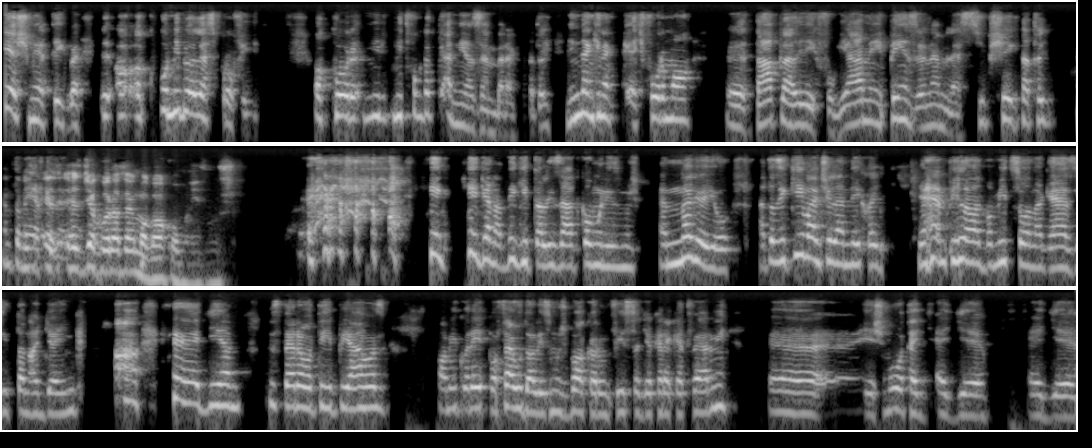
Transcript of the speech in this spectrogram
Teljes mértékben. Akkor miből lesz profit? Akkor mit fognak enni az emberek? Tehát, hogy mindenkinek egyforma táplálék fog járni, pénzre nem lesz szükség, tehát hogy nem tudom, érted? Ez, ez gyakorlatilag maga a kommunizmus. Igen, a digitalizált kommunizmus. Nagyon jó. Hát azért kíváncsi lennék, hogy jelen pillanatban mit szólnak ehhez itt a nagyjaink. Egy ilyen sztereotípiához, amikor épp a feudalizmusba akarunk visszagyökereket verni, és volt egy, egy, egy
